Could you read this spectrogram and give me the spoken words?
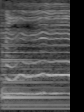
Lord,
